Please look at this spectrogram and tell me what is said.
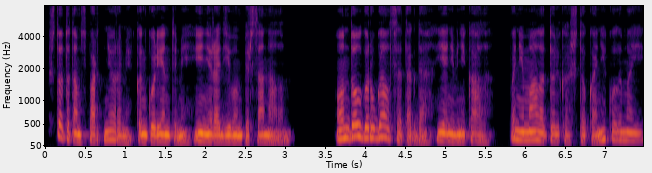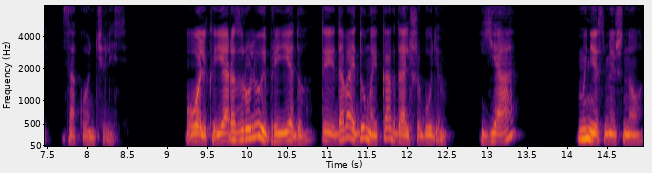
Что-то там с партнерами, конкурентами и нерадивым персоналом. Он долго ругался тогда, я не вникала. Понимала только, что каникулы мои закончились. «Олька, я разрулю и приеду. Ты давай думай, как дальше будем». «Я?» Мне смешно.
